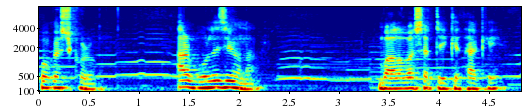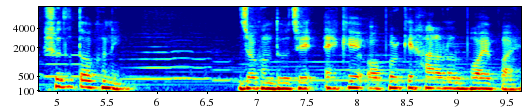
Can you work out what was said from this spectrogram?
প্রকাশ করো, আর বলে যেও না। ভালোবাসা টিকে থাকে শুধু তখনই। যখন দুজে একে অপরকে হারানোর ভয় পায়,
